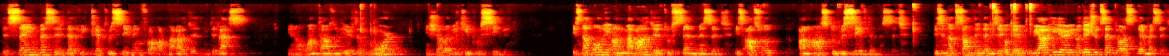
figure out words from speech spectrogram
the same message that we kept receiving from our marajah in the last you know 1000 years and more, inshallah we keep receiving. It's not only on marajah to send message, it's also on us to receive the message. This is not something that you say, okay, we are here, you know, they should send to us their message.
